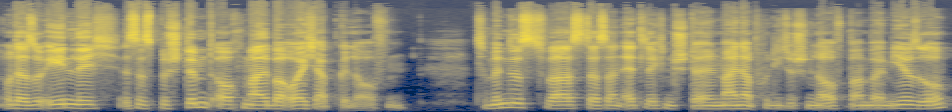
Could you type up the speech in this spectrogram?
oder so ähnlich ist es bestimmt auch mal bei euch abgelaufen. Zumindest war es das an etlichen Stellen meiner politischen Laufbahn bei mir so.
